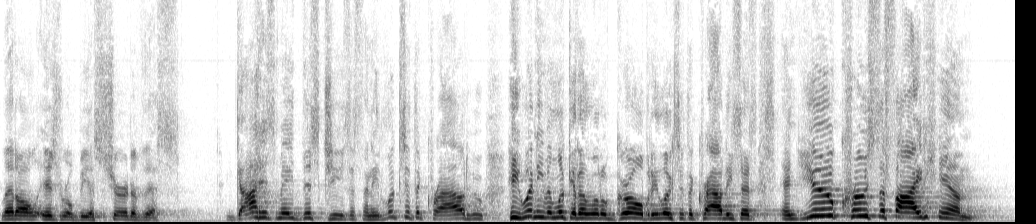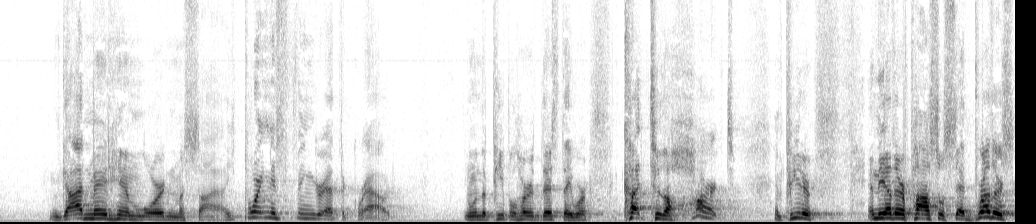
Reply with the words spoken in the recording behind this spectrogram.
let all Israel be assured of this. God has made this Jesus, and he looks at the crowd who he wouldn't even look at a little girl, but he looks at the crowd and he says, And you crucified him. And God made him Lord and Messiah. He's pointing his finger at the crowd. And when the people heard this, they were cut to the heart. And Peter and the other apostles said, Brothers,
